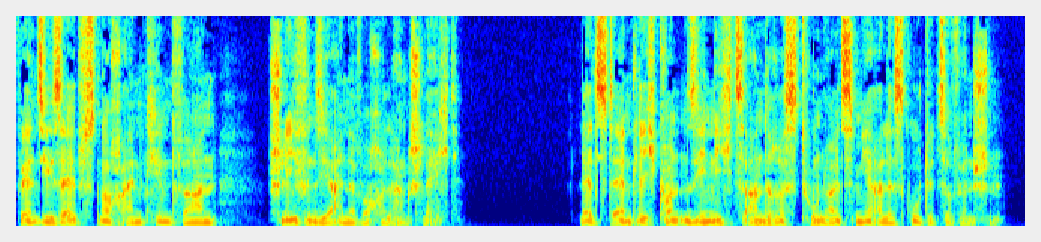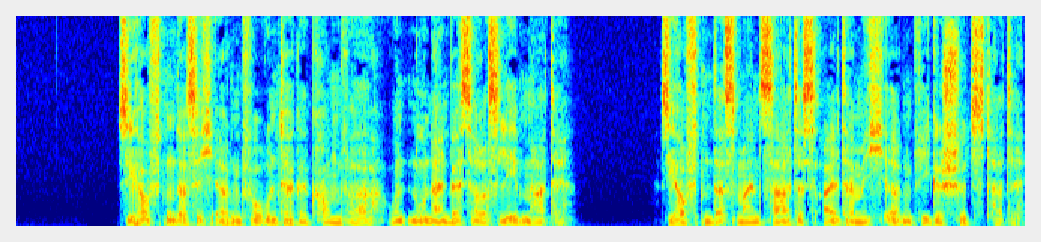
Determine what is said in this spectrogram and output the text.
Wenn sie selbst noch ein Kind waren, schliefen sie eine Woche lang schlecht. Letztendlich konnten sie nichts anderes tun, als mir alles Gute zu wünschen. Sie hofften, dass ich irgendwo untergekommen war und nun ein besseres Leben hatte. Sie hofften, dass mein zartes Alter mich irgendwie geschützt hatte,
